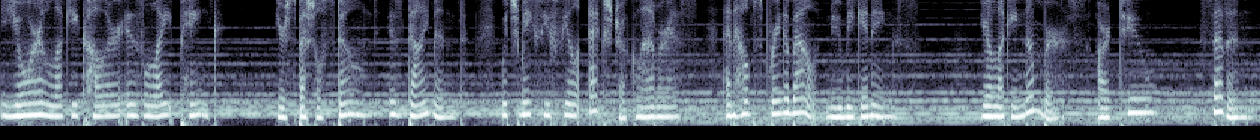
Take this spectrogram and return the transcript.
Your lucky color is light pink. Your special stone is diamond, which makes you feel extra glamorous and helps bring about new beginnings. Your lucky numbers are 2, 7,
